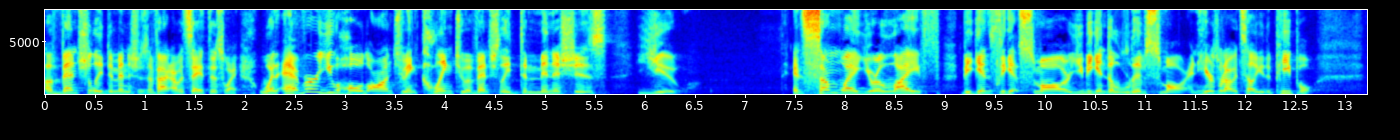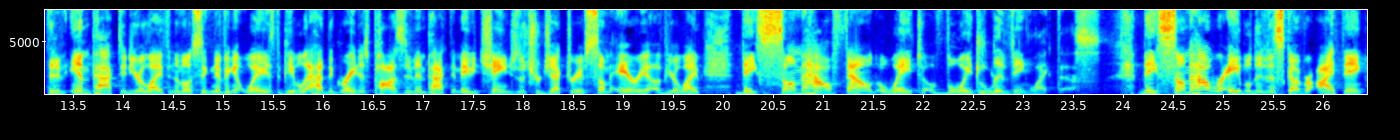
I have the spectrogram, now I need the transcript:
eventually diminishes. In fact, I would say it this way whatever you hold on to and cling to eventually diminishes you. In some way, your life begins to get smaller, you begin to live smaller. And here's what I would tell you the people that have impacted your life in the most significant ways, the people that had the greatest positive impact that maybe changed the trajectory of some area of your life, they somehow found a way to avoid living like this. They somehow were able to discover, I think,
